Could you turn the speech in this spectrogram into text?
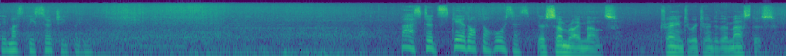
They must be searching for you. Bastards scared off the horses. They're samurai mounts, trained to return to their masters.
